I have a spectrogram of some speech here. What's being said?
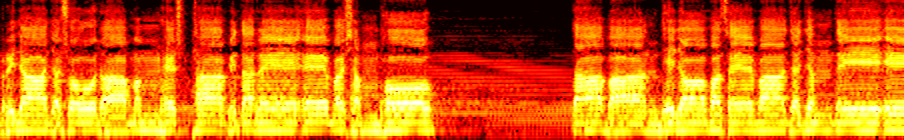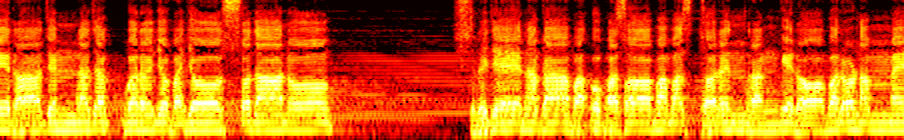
प्रियाजशो रामम् हिष्ठा पितरे एव शम्भो। तावान्धिजो वसे वाजयन्ते राजिन्न जग्वरजुभजोः स्वदानो सृजेन गाव उपसोममस्थुरिन्द्रम् गिरो वरुणम् मे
